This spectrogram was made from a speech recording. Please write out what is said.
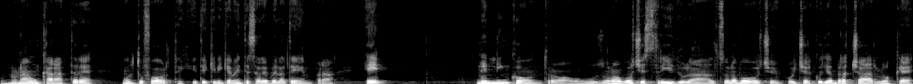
non ha un carattere molto forte, che tecnicamente sarebbe la tempra, e nell'incontro uso una voce stridula, alzo la voce, poi cerco di abbracciarlo, ok.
